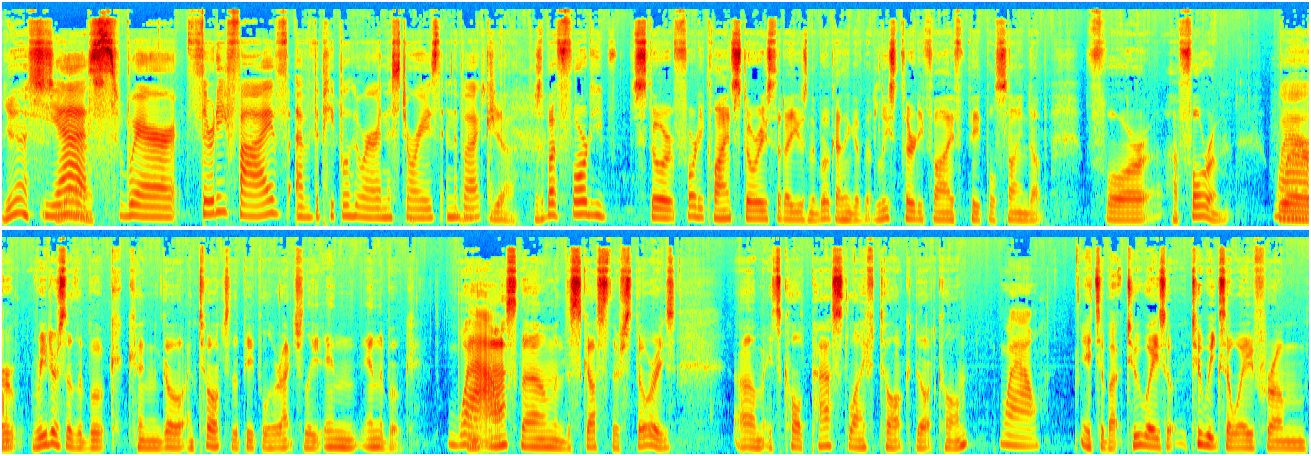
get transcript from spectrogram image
Yes. Yes, where 35 of the people who are in the stories in the book. Yeah, there's about 40 store, 40 client stories that I use in the book. I think I've got at least 35 people signed up for a forum where readers of the book can go and talk to the people who are actually in, in the book. And Wow. ask them and discuss their stories. Um, it's called pastlifetalk.com. Wow. It's about two ways, two weeks away from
